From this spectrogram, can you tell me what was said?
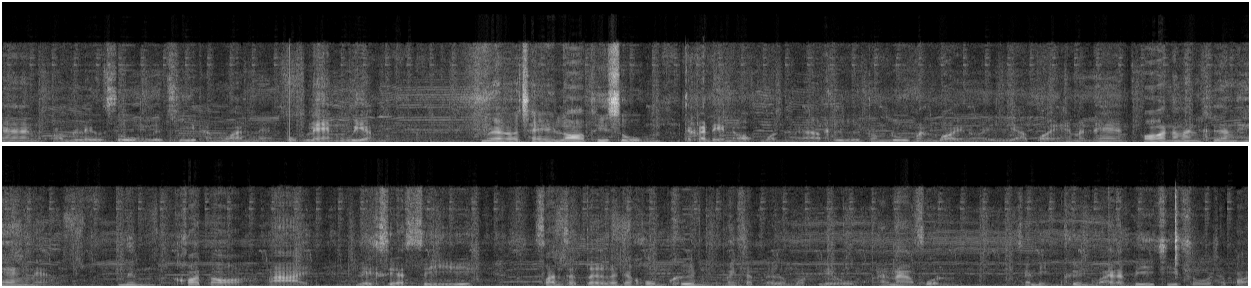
งานความเร็วสูงหรือขี่ทั้งวันเนี่ยปลุกแรงเหวี่ยง เมื่อเราใช้รอบที่สูงจะกระเด็นออกหมดนะครับคือต้องดูมันบ่อยหน่อยอย่าปล่อยให้มันแห้ง พอน้ำมันเครื่องแห้งเนี่ยหนึ่งข้อต่อตาย เหล็กเสียดสี ฟันสเตอร์ก็จะคมขึ้น ไม่สเตอร์หมดเร็ว ถ้าหน้าฝนสนิมขึ้นไว้จาระบีชีดโซ่เฉพาะ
